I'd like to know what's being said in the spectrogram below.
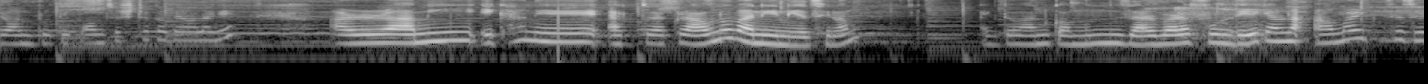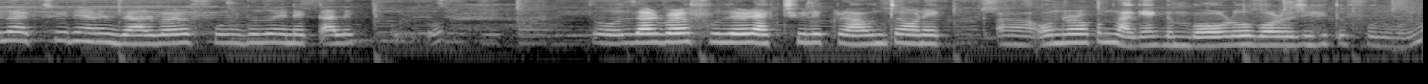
জন প্রতি পঞ্চাশ টাকা দেওয়া লাগে। আর আমি এখানে একটা ক্রাউনও বানিয়ে নিয়েছিলাম। একদম আনকমন জারবারা ফুল দিয়ে। কেননা আমার ইচ্ছা ছিল অ্যাকচুয়ালি আমি জারবারা ফুলগুলো এনে কালেক্ট করব। তো জারবারা ফুলের অ্যাকচুয়ালি ক্রাউনটা অনেক অন্যরকম লাগে, একদম বড় বড় যেহেতু ফুলগুলো।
